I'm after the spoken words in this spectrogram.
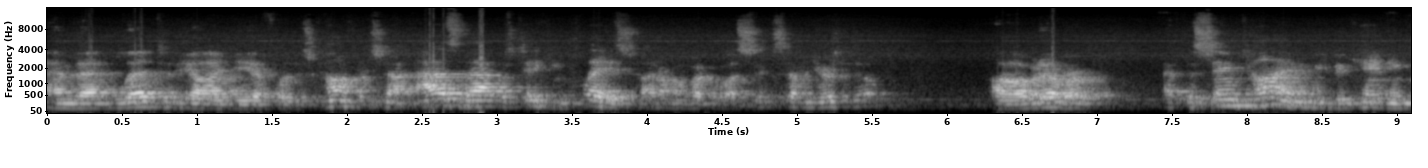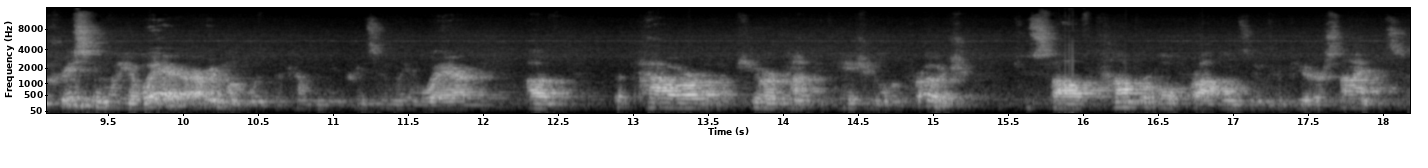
and that led to the idea for this conference. Now, as that was taking place, I don't know what it was, six, seven years ago, uh, whatever, at the same time, we became increasingly aware, everyone was becoming increasingly aware of the power of a pure computational approach to solve comparable problems in computer science.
